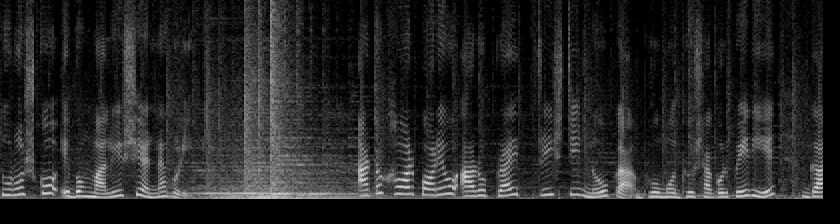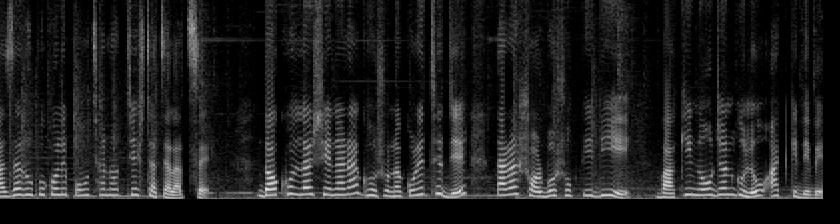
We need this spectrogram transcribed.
তুরস্ক এবং মালয়েশিয়ার নাগরিক। আটক হওয়ার পরেও আরও প্রায় ত্রিশটি নৌকা ভূমধ্যসাগর পেরিয়ে গাজার উপকূলে পৌঁছানোর চেষ্টা চালাচ্ছে। দখলদার সেনারা ঘোষণা করেছে যে তারা সর্বশক্তি দিয়ে বাকি নৌযানগুলো আটকে দেবে।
